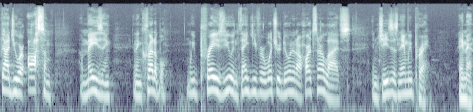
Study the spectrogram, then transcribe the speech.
God, you are awesome, amazing, and incredible. We praise you and thank you for what you're doing in our hearts and our lives. In Jesus' name we pray. Amen.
